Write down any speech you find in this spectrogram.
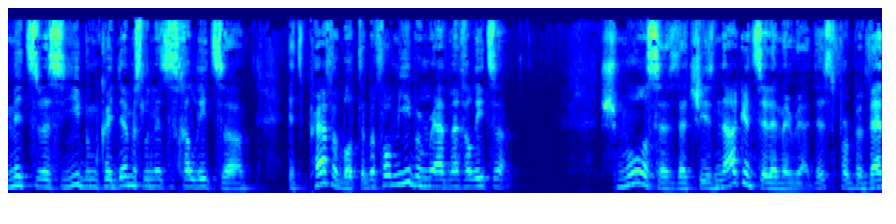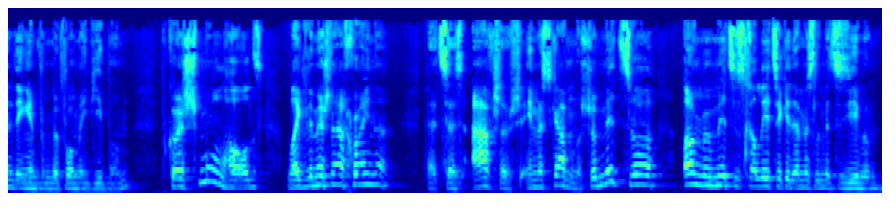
mitzvahs yibum kodemis lemitzvahs chalitza. It's preferable to perform yibum rather than chalitza. Shmuel says that she is not considered meredis for preventing him from performing yibum because Shmuel holds like the Mishnah Achrayna that says achshav she'emes kavim l'shum mitzvah amru mitzvahs chalitza kodemis lemitzvahs yibum.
